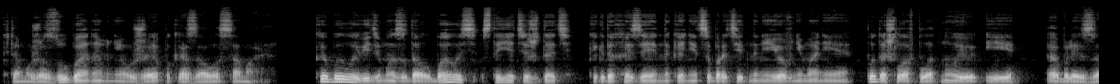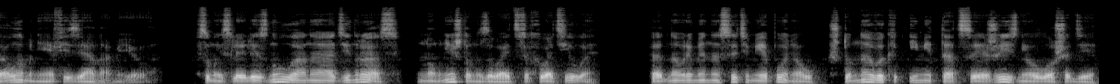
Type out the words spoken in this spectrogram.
К тому же зубы она мне уже показала сама. Кобыла, видимо, задолбалась стоять и ждать, когда хозяин наконец обратит на нее внимание, подошла вплотную и облизала мне физиономию. В смысле, лизнула она один раз, но мне, что называется, хватило. Одновременно с этим я понял, что навык имитация жизни у лошади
